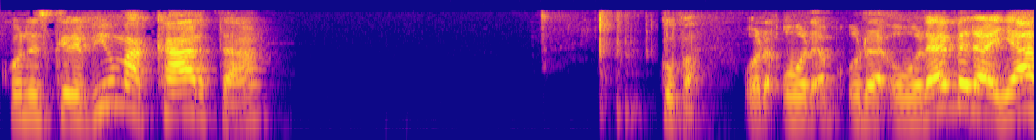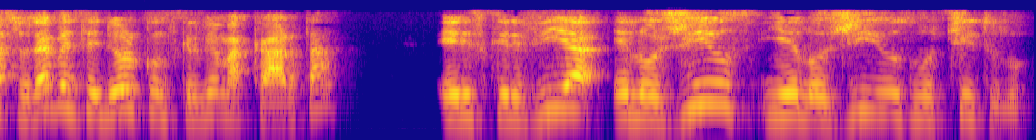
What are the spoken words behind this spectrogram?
quando escrevia uma carta, desculpa, o, o, o, o Rebbe o Rebbe anterior, quando escrevia uma carta, ele escrevia elogios e elogios no título.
